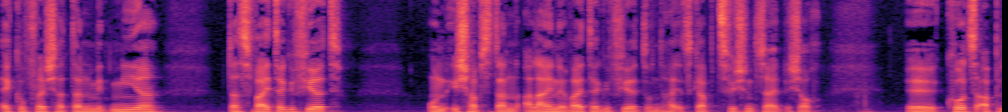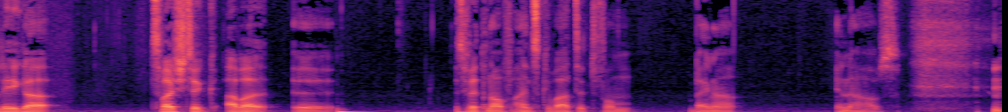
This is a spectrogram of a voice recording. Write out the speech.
Echo Fresh hat dann mit mir das weitergeführt. Und ich habe es dann alleine weitergeführt und es gab zwischenzeitlich auch äh, Kurzableger, zwei Stück, aber äh, es wird noch auf eins gewartet vom Banger in der Haus.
